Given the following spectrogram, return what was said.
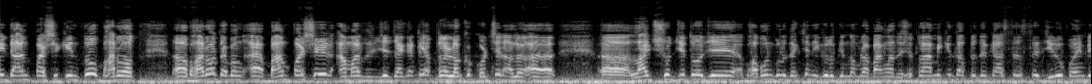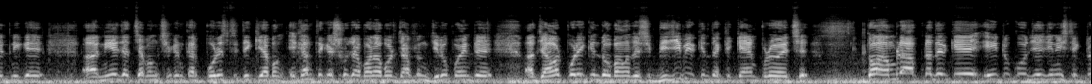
এই ডান পাশে কিন্তু ভারত ভারত এবং বাম পাশের আমার যে জায়গাটি আপনারা লক্ষ্য করছেন, আলো লাইট সজ্জিত যে ভবনগুলো দেখছেন, এগুলো কিন্তু আমরা বাংলাদেশে। তো আমি কিন্তু আপনাদেরকে আস্তে আস্তে জিরো পয়েন্টের দিকে নিয়ে যাচ্ছি এবং সেখানকার পরিস্থিতি কি এবং এখান থেকে সোজা বরাবর জাফলং জিরো পয়েন্টে যাওয়ার পরেই কিন্তু বাংলাদেশ বিজিবির কিন্তু একটি ক্যাম্প রয়েছে। তো আমরা আপনাদেরকে এইটুকু যে জিনিসটা একটু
